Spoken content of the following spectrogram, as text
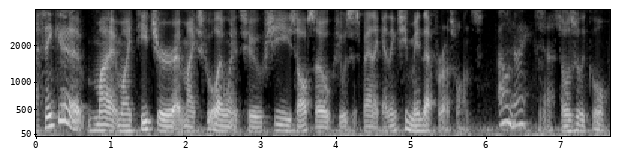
I think uh, my my teacher at my school I went to, she's also she was Hispanic. I think she made that for us once. Oh, nice. Yeah, so it was really cool.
